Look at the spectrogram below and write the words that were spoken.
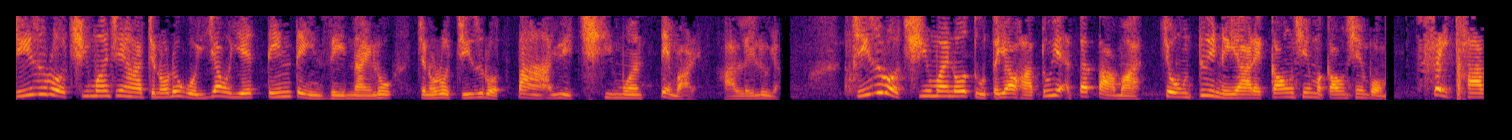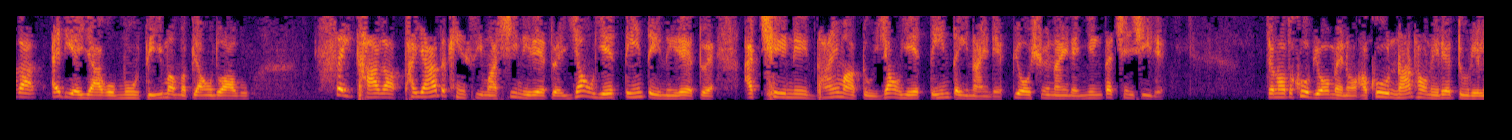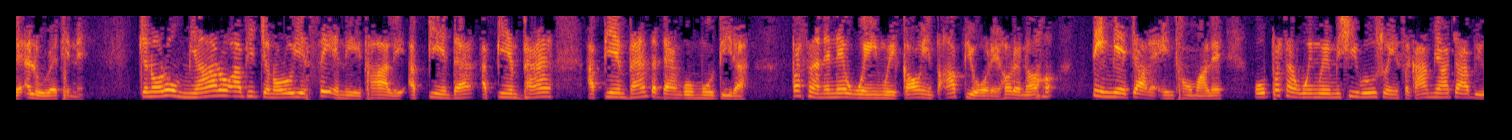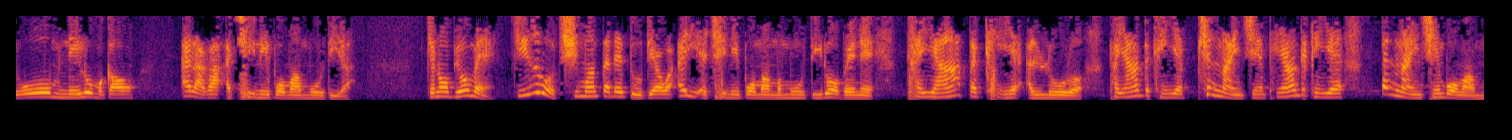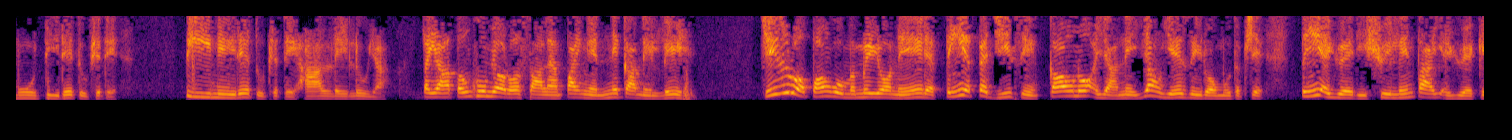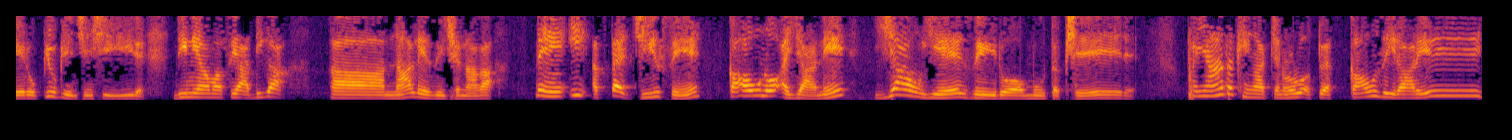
ဂျေဇုတော်ချီးမွမ်းခြင်းဟာကျွန်တော်တို့ကိုရောက်ရဲတင်းတိမ်စေနိုင်လို့ကျွန်တော်တို့ဂျေဇုတော်တာ၍ချီးမွမ်းတင့်ပါတယ်ဟာလေလုယာဂျေဇုတော်ချီးမွမ်းတော်သူတယောက်ဟာသူ့ရဲ့အသက်တာမှာကြုံတွေ့နေရတဲ့ကောင်းခြင်းမကောင်းခြင်းပေါ်စိတ်ထားကအဲ့ဒီအရာကိုမူတည်မှမပြောင်းသွားဘူးစိတ်ထားကဖယားသခင်စီမှာရှိနေတဲ့အတွက်ရောက်ရဲတင်းတိမ်နေတဲ့အတွက်အခြေအနေတိုင်းမှာသူရောက်ရဲတင်းတိမ်နိုင်တယ်ပျော်ရွှင်နိုင်တယ်ငြိမ်သက်ခြင်းရှိတယ် ကျွန်တော်တခုပြောမယ်နော်အခုနားထောင်နေတဲ့သူတွေလည်းအဲ့လိုပဲထင်တယ်ကျွန်တော်တို့များတော့အဖြစ်ကျွန်တော်တို့ရဲ့စိတ်အနေထားလေအပြင်တန်းအပြင်ပန်းအပြင်ပန်းတတန်ကိုမူတည်တာပတ်စံနဲ့နဲ့ဝင်ငွေကောင်းရင်တအားပျော်တယ်ဟုတ်တယ်နော်တင်မြက်ကြတယ်အိမ်ထောင်မှာလဲဟိုပတ်စံဝင်ငွေမရှိဘူးဆိုရင်စကားများကြပြီဟိုးနေလို့မကောင်းအဲ့ဒါကအခြေအနေပေါ်မှာမူတည်တာ ကျွန်တော်ပြောမယ်ကြီးစုတော်ချီးမွမ်းတတ်တဲ့သူတယောက်ကအဲ့ဒီအခြေအနေပေါ်မှာမမူတည်တော့ဘဲနဲ့ဖယားသခင်ရဲ့အလိုတော်ဖယားသခင်ရဲ့ဖြစ်နိုင်ခြင်းဖယားသခင်ရဲ့တတ်နိုင်ခြင်းပေါ်မှာမူတည်တဲ့သူဖြစ်တယ်တည်နေတဲ့သူဖြစ်တယ်ဟာလေလုယာတရားသုံးခုမြောက်သောစာလံပိုက်ငယ်1ကနေ4ဂျေဇုတော်ပေါင်းကိုမမေ့လျော့နဲ့တဲ့တင်းရဲ့တက်ကြီးစဉ်ကောင်းသောအရာနှင့်ရောက်ရဲစေတော်မူသဖြင့်တင်းရဲ့အရွယ်ဒီရွှေလင်းသား၏အရွယ်ကဲတို့ပြုတ်ပြင်ခြင်းရှိ၏တဲ့ဒီနေရာမှာဆရာအဓိက အာနားလေစေချင်တာကတင်ဤအသက်ကြီးစဉ်ကောင်းသောအရာနှင့်ရောက်ရဲစေတော်မူသဖြင့်တဲ့ဖယားသခင်ကကျွန်တော်တို့အတွက်ကောင်းစေတာတွေ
